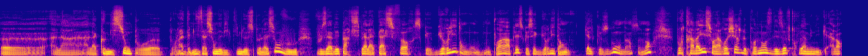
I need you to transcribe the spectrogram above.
euh, à, la, commission pour, euh, pour l'indemnisation des victimes de spoliation. Vous, avez participé à la task force que Gurlit, on, pourra rappeler ce que c'est que Gurlit en quelques secondes hein, seulement, pour travailler sur la recherche de provenance des œuvres trouvées à Munich. Alors,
